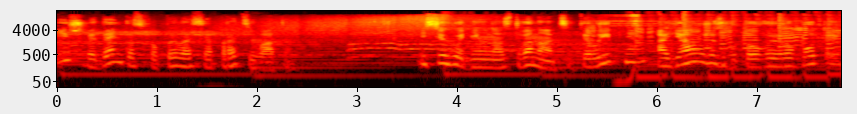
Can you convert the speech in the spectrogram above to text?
і швиденько схопилася працювати. І сьогодні у нас 12 липня, а я вже з готовою роботою.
